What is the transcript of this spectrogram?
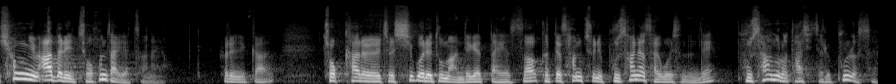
형님 아들이 저 혼자였잖아요. 그러니까 조카를 저 시골에 두면 안 되겠다 해서 그때 삼촌이 부산에 살고 있었는데 부산으로 다시 저를 불렀어요.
